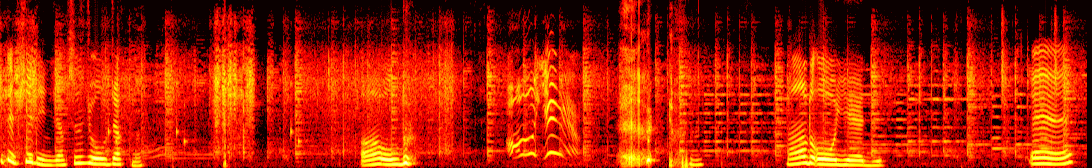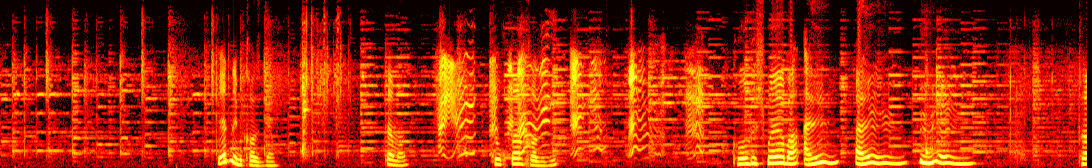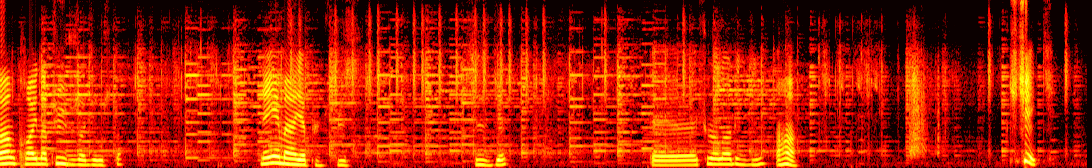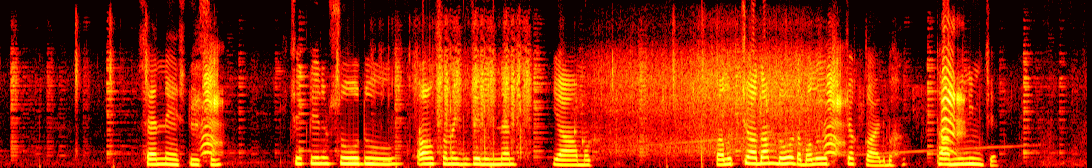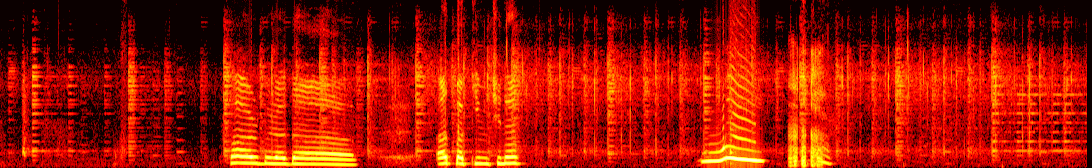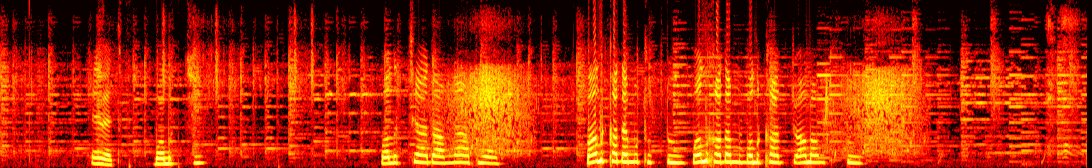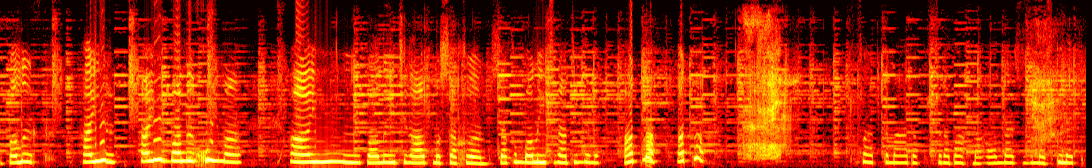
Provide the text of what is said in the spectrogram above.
Bir de bir şey deneyeceğim. Sizce olacak mı? Aa oldu. Oh yeah. Ne oldu o yedi? Ee? Ben de bir kazacağım. Tamam. Çoktan kazdım. Konuşmaya bak. Tamam kaynatıyoruz Hacı Usta. Ne yemeği yapıyoruz biz? Sizce? Ee, şuralarda gideyim. Aha. Çiçek. Sen ne istiyorsun? Çiçeklerim soğudu. Al sana güzelinden yağmur. Balıkçı adam da orada balığı tutacak galiba. Tahminimce. Var burada. At bakayım içine. Evet. Balıkçı. Balıkçı adam ne yapıyor? Balık adamı tuttu. Balık adamı balık adam tuttu. Balık. Hayır. Hayır balık koyma. Hayır. Balığı içine atma sakın. Sakın balığı içine atayım deme. Atma. Atma. Tuz attım abi. Kusura bakma. Ondan sizi meşgul ettim.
